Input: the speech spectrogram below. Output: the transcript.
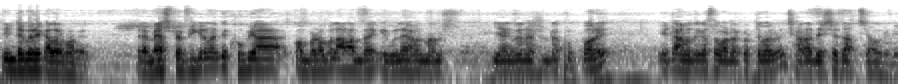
তিনটা করে কালার পাবেন। এটা ম্যাচ ফ্যাব্রিকের মধ্যে খুবই কমফোর্টেবল আরামদায়ক। এগুলো এখন মানুষ ইয়াং জেনারেশনটা খুব পরে। এটা আমাদের কাছে অর্ডার করতে পারবেন। সারা দেশে যাচ্ছে অলরেডি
